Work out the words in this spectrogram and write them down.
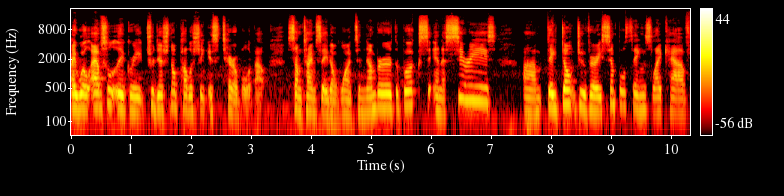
I will absolutely agree traditional publishing is terrible about. Sometimes they don't want to number the books in a series. Um, they don't do very simple things like have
